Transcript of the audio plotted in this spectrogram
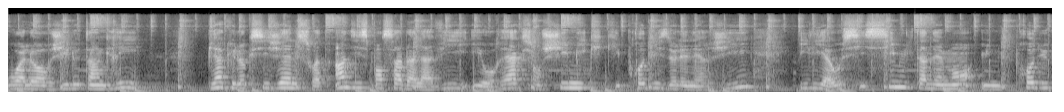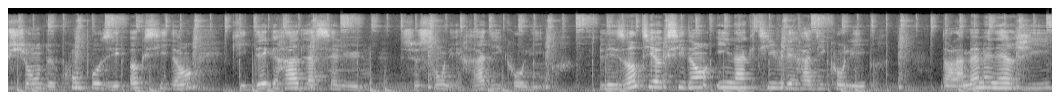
ou alors j'ai le teint gris. Bien que l'oxygène soit indispensable à la vie et aux réactions chimiques qui produisent de l'énergie, il y a aussi simultanément une production de composés oxydants qui dégradent la cellule ce sont les radicaux libres. Les antioxydants inactivent les radicaux libres. Dans la même énergie,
